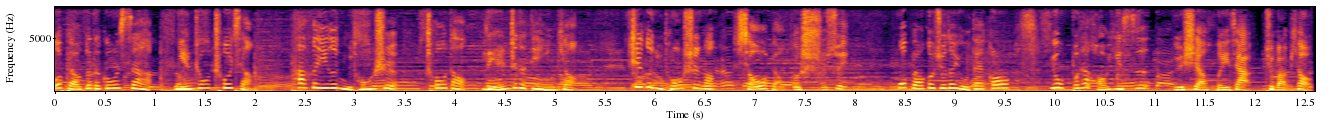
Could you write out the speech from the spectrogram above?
我表哥的公司啊，年终抽奖，他和一个女同事抽到连着的电影票。这个女同事呢，小我表哥十岁。我表哥觉得有代沟，又不太好意思，于是啊，回家就把票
